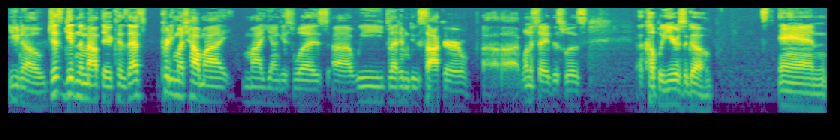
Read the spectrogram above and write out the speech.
you know, just getting them out there because that's pretty much how my my youngest was. Uh, we let him do soccer. Uh, I want to say this was a couple years ago, and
